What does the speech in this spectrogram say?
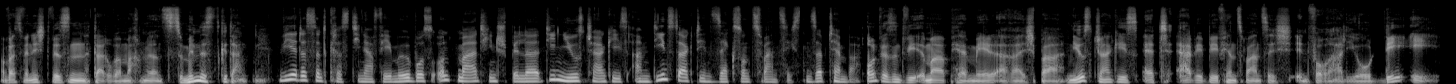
Und was wir nicht wissen, darüber machen wir uns zumindest Gedanken. Wir, das sind Christina Fehmöbus und Martin Spiller, die News Junkies am Dienstag, den 26. September. Und wir sind wie immer per Mail erreichbar. newsjunkies at rbb24inforadio.de.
